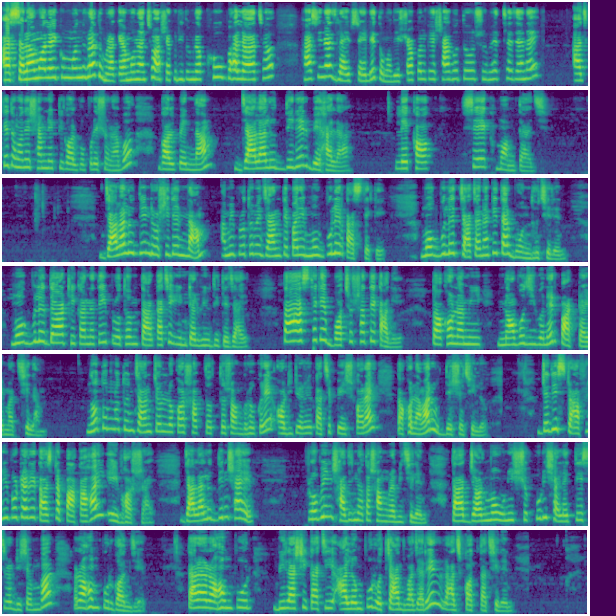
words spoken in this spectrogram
আসসালামু আলাইকুম বন্ধুরা, তোমরা কেমন আছো? আশা করি তোমরা খুব ভালো আছো। হাসিনাজ লাইফস্টাইলে তোমাদের সকলকে স্বাগত শুভেচ্ছা জানাই। আজকে তোমাদের সামনে একটি গল্প পড়ে শোনাবো। গল্পের নাম, জালালউদ্দিনের বেহালা। লেখক, শেখ মমতাজ। জালালউদ্দিন রশিদের নাম আমি প্রথমে জানতে পারি মকবুলের কাছ থেকে। মকবুলের চাচা নাকি তার বন্ধু ছিলেন। মকবুলের দেওয়া ঠিকানাতেই প্রথম তার কাছে ইন্টারভিউ দিতে যায়। তা আজ থেকে বছর সাতেক আগে। তখন আমি নবজীবনের পার্ট টাইমার ছিলাম। নতুন নতুন চাঞ্চল্যকর সব তথ্য সংগ্রহ করে অডিটরের কাছে পেশ করাই তখন আমার উদ্দেশ্য ছিল। যদি স্টাফ রিপোর্টারের কাজটা পাকা হয়, এই ভরসায়। জালালউদ্দিন সাহেব প্রবীণ স্বাধীনতা সংগ্রামী ছিলেন। তার জন্ম উনিশশো কুড়ি সালের তেসরা ডিসেম্বর রহমপুরগঞ্জে। তারা রহমপুর বিলাসীকাচি আলমপুর ও চাঁদবাজারের রাজকর্তা ছিলেন।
